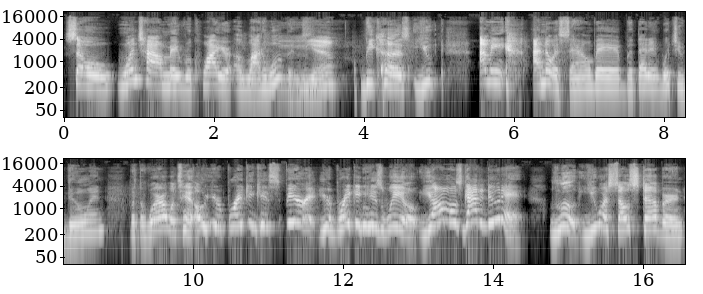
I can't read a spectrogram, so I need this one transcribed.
So one child may require a lot of whoopings Yeah. because you, I mean, I know it sound bad, but that ain't what you doing. But the world will tell, oh, you're breaking his spirit. You're breaking his will. You almost got to do that. Look, you are so stubborn.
